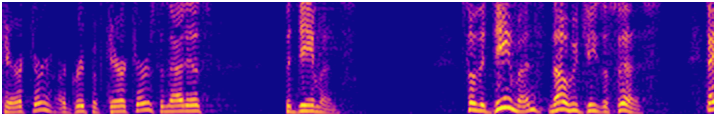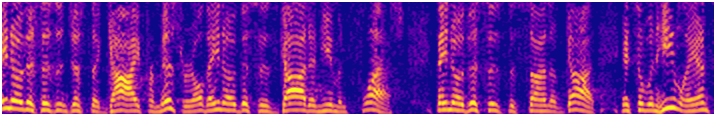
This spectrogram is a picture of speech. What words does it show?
character, or group of characters, and that is the demons. So the demons know who Jesus is. They know this isn't just a guy from Israel. They know this is God in human flesh. They know this is the Son of God. And so when he lands,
